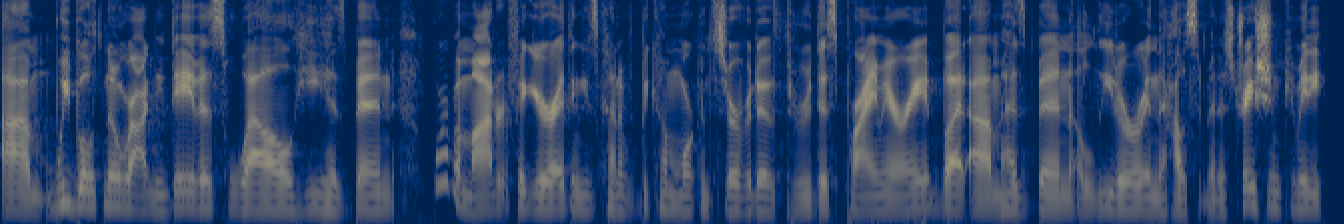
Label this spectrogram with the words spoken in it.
Um, we both know Rodney Davis well. He has been more of a moderate figure. I think he's kind of become more conservative through this primary, but um, has been a leader in the House Administration Committee.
